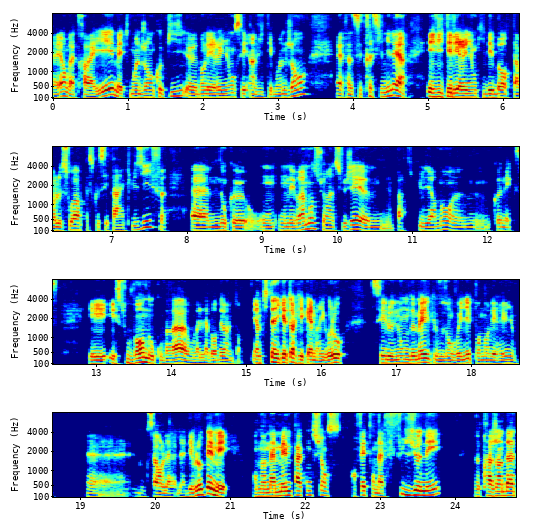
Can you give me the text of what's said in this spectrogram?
Derrière, on va travailler, mettre moins de gens en copie euh, dans les réunions, c'est inviter moins de gens. Enfin, c'est très similaire. Éviter les réunions qui débordent tard le soir parce que c'est pas inclusif. Euh, donc, on, est vraiment sur un sujet particulièrement connexe. Et, souvent, donc, on va, on va l'aborder en même temps. Et un petit indicateur qui est quand même rigolo, c'est le nombre de mails que vous envoyez pendant les réunions. Euh, donc ça, on l'a développé, mais on n'en a même pas conscience. En fait, on a fusionné, notre agenda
